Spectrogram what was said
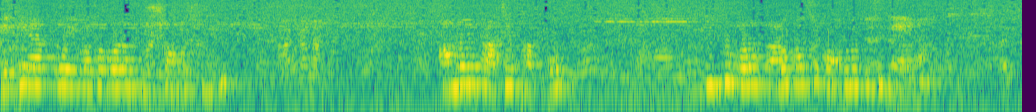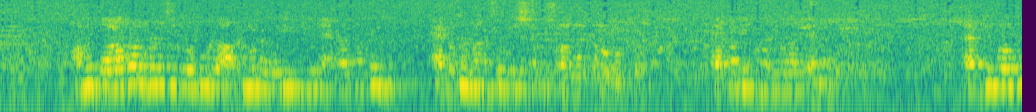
দেখে রাখব, এই কথা বলার দুঃসাহস নেই। আমরা কাছে থাকব, কিন্তু ওরা কারও কাছে কখনো কিছু নেয় না। আমি বরাবর বলেছি বলুন আপনি গরিব দুজন একা থাকেন, একজন ওদের সাথে সর্বক্ষণ তাকে আমি ধন্যবাদ কেন একজন কাউকে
